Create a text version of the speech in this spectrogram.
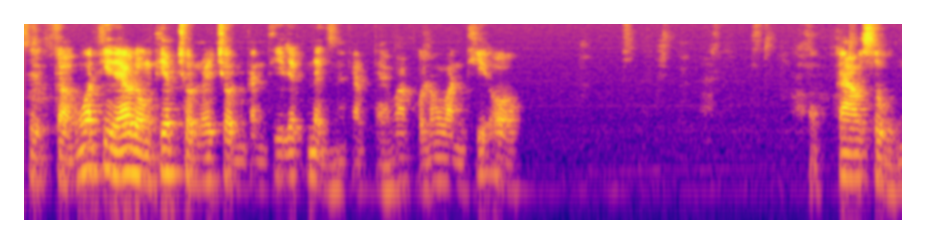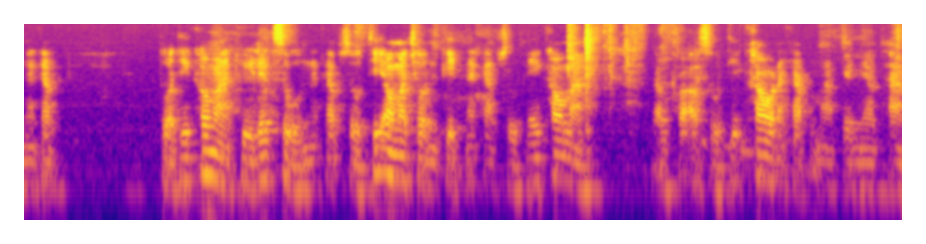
สูตรเก่างวดที่แล้วลงเทียบชนไว้ชนกันที่เลขหนึ่งนะครับ แต่ว่าผลรางวัลที่ออกหกเก้าศูนย์นะครับ ตัวที่เข้ามาคือเลขศูนย์นะครับ สูตรที่เอามาชนผิดนะครับ สูตรนี้เข้ามา เราก็เอาสูตรที่เข้านะครับ มาเป็นแนวทาง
